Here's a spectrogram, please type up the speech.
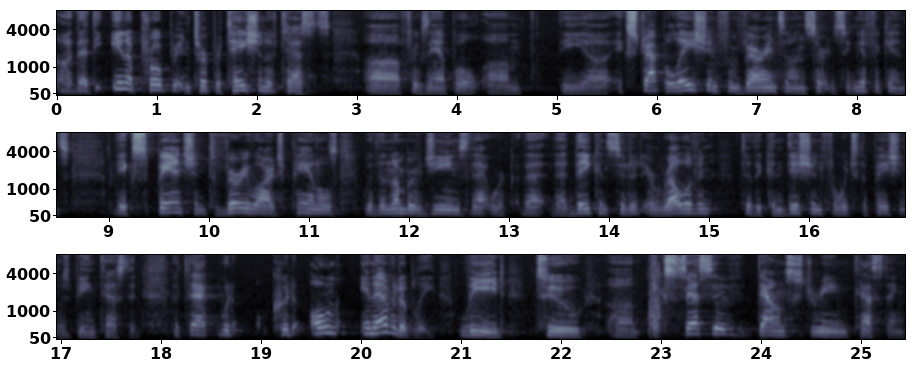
uh, that the inappropriate interpretation of tests, uh, for example, um, the uh, extrapolation from variants of uncertain significance, the expansion to very large panels with the number of genes that, were, that, that they considered irrelevant to the condition for which the patient was being tested, that that would, could inevitably lead to um, excessive downstream testing,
